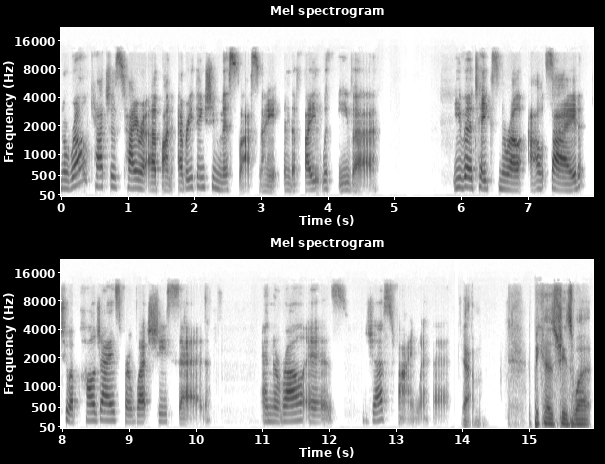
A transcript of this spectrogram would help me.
Norelle catches Tyra up on everything she missed last night in the fight with Eva. Eva takes Norelle outside to apologize for what she said, and Norelle is just fine with it. Yeah. Because she's what?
